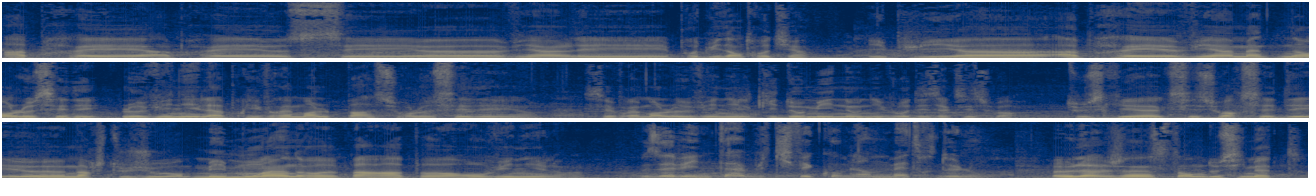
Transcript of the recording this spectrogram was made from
Après, après c'est euh, vient les produits d'entretien. Et puis euh, après vient maintenant le CD. Le vinyle a pris vraiment le pas sur le CD. hein. C'est vraiment le vinyle qui domine au niveau des accessoires. Tout ce qui est accessoires CD euh, marche toujours, mais moindre par rapport au vinyle. hein. Vous avez une table qui fait combien de mètres de long? Là, j'ai un stand de 6 mètres.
